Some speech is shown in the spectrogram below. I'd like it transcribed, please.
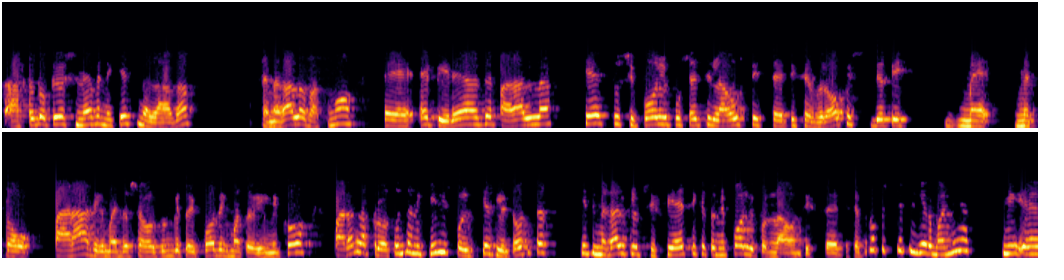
αυτό το οποίο συνέβαινε και στην Ελλάδα σε μεγάλο βαθμό ε, επηρέαζε παράλληλα και τους υπόλοιπους έτσι, λαούς της, ε, της Ευρώπης διότι με, με το παράδειγμα εντός εισαγωγικών και το υπόδειγμα το ελληνικό παράλληλα προωθούνταν οι κύριες πολιτικές λιτότητας για τη μεγάλη πλειοψηφία έτσι και των υπόλοιπων λαών της της ε, Ευρώπης και της Γερμανίας, ε,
